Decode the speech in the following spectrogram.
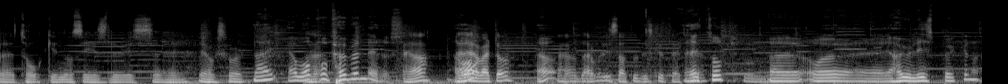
uh, Tolkien og C.S. Lewis i Oxford. Nei, jeg var på puben deres. Ja, der har jeg vært òg. Ja. ja. der hvor de satt og diskuterte. Nettopp. Mm. og jeg har jo lest bøkene,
